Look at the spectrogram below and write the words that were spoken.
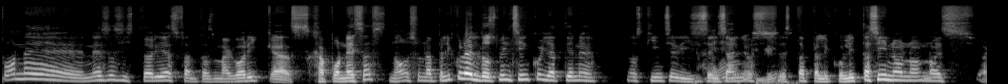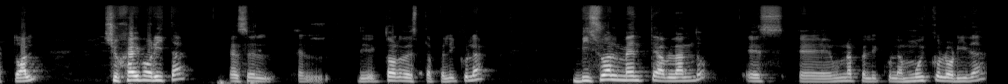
pone en esas historias fantasmagóricas japonesas, ¿no? Es una película del 2005, ya tiene unos 15, 16 Ah, años esta peliculita. Sí, no, no, no es actual. Shuhei Morita es el, el director de esta película. Visualmente hablando, es eh, una película muy colorida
